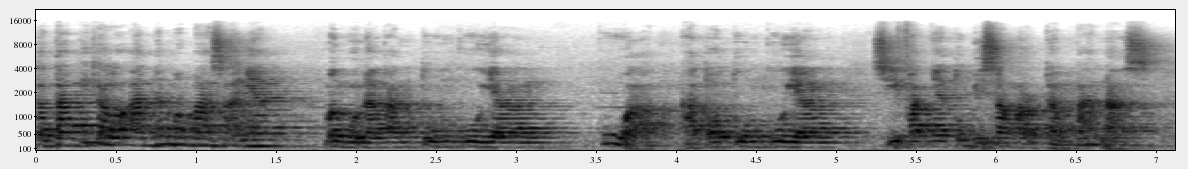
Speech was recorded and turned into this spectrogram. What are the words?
Tetapi kalau Anda memasaknya menggunakan tungku yang kuat atau tungku yang sifatnya itu bisa meredam panas,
